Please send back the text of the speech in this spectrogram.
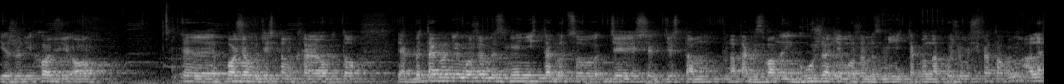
jeżeli chodzi o e, poziom gdzieś tam krajowy, to jakby tego nie możemy zmienić, tego co dzieje się gdzieś tam na tak zwanej górze, nie możemy zmienić tego na poziomie światowym, ale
